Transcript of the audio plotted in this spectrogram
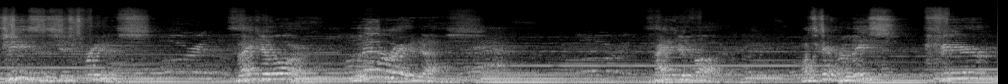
Jesus has freed us. Thank you, Lord. Liberated us. Thank you, Father. Once again, release fear,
